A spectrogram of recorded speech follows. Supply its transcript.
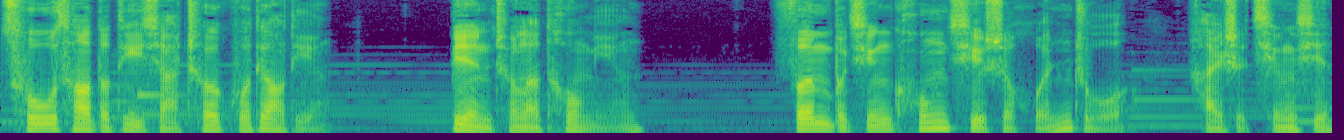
粗糙的地下车库吊顶变成了透明，分不清空气是浑浊还是清新。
